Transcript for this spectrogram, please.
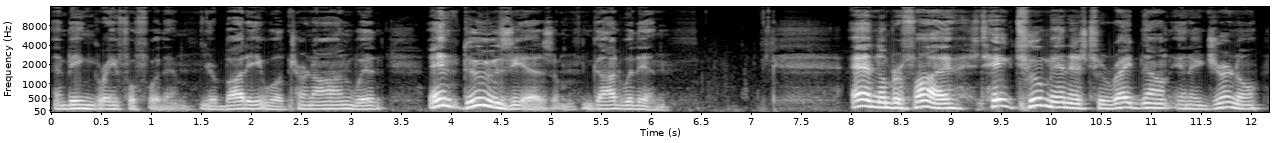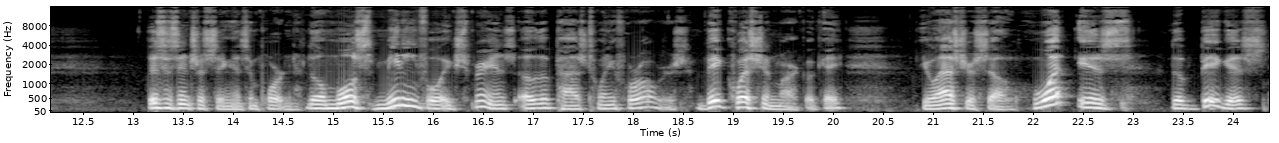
and being grateful for them. Your body will turn on with enthusiasm, God within. And number five, take two minutes to write down in a journal. This is interesting, it's important. The most meaningful experience of the past 24 hours. Big question mark, okay? You ask yourself, what is the biggest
